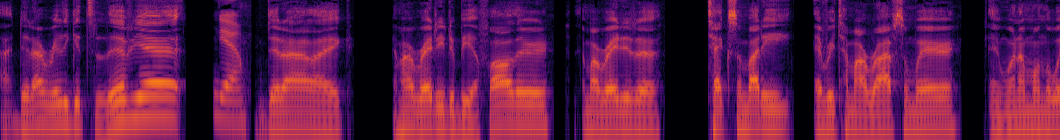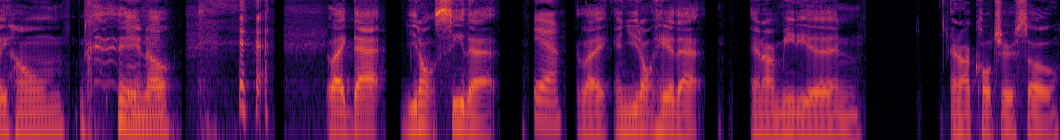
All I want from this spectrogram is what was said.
I, did i really get to live yet Yeah. did i like am i ready to be a father am i ready to text somebody every time i arrive somewhere and when i'm on the way home you Mhm. know like that you don't see that yeah. like and you don't hear that in our media and in our culture so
